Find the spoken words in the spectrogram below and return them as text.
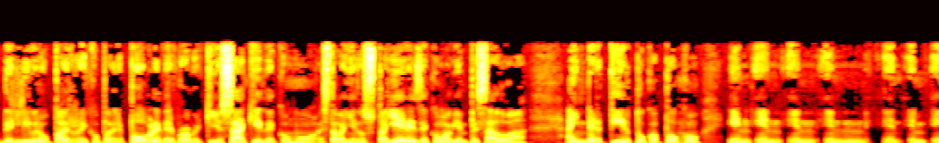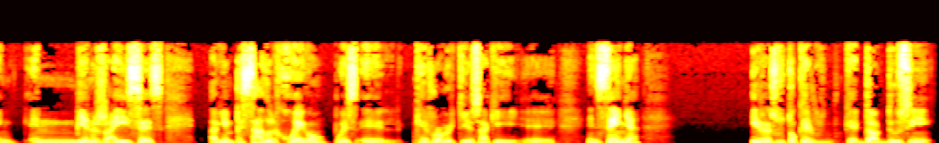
del libro Padre Rico, Padre Pobre, de Robert Kiyosaki, de cómo estaba yendo a sus talleres, de cómo había empezado a, a invertir poco a poco en, en, en, en, bienes raíces. Había empezado el juego, pues, el, que Robert Kiyosaki eh, enseña. Y resultó que, que Doug Ducey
